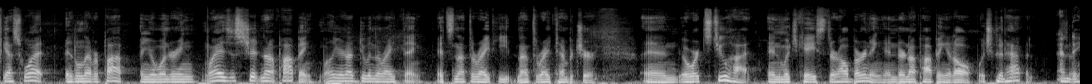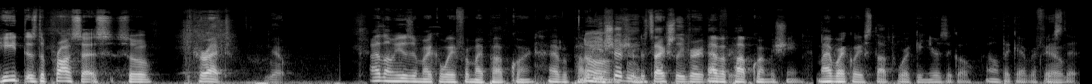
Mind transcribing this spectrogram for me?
guess what? It'll never pop. And you're wondering, why is this shit not popping? Well, you're not doing the right thing. It's not the right heat, not the right temperature. And or it's too hot, in which case they're all burning and they're not popping at all, which could happen. And the heat is the process. So Correct. Yeah. I don't use a microwave for my popcorn. I have a popcorn. No. you shouldn't. It's actually very I have a bad you. popcorn machine. My microwave stopped working years ago. I don't think I ever fixed Yeah. it.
